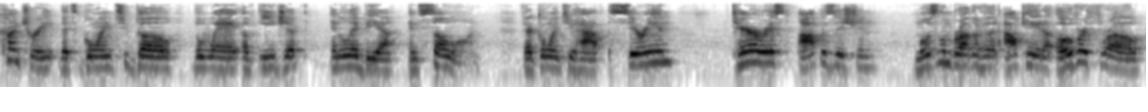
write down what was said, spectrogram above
country that's going to go the way of Egypt and Libya and so on. They're going to have Syrian terrorist opposition, Muslim Brotherhood, Al Qaeda overthrow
